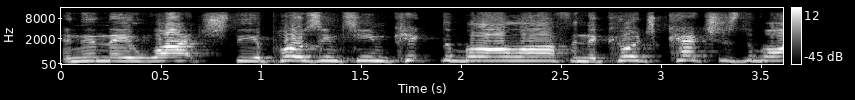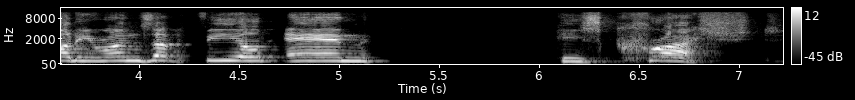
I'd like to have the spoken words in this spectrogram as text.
And then they watch the opposing team kick the ball off, and the coach catches the ball, and he runs upfield, and he's crushed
